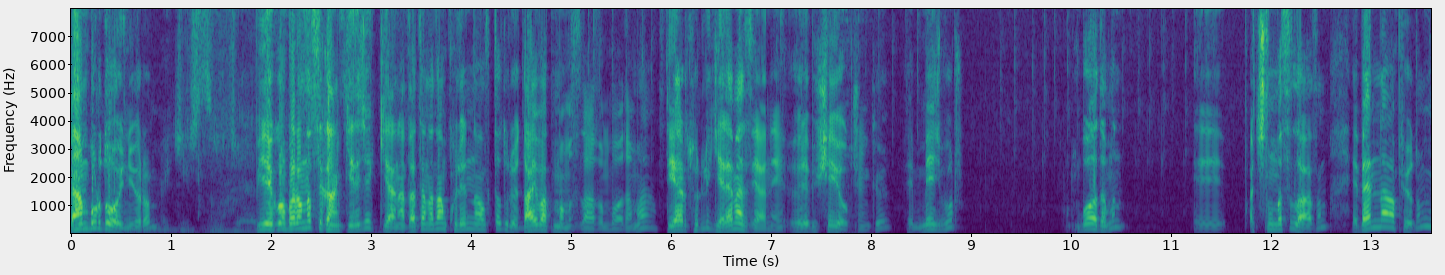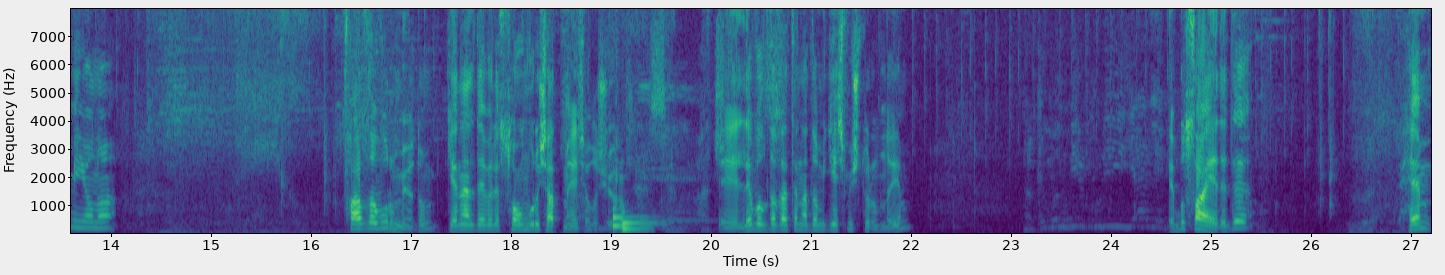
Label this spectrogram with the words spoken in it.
Ben burada oynuyorum. Demek isteyeceğim. Viego bana nasıl gank gelecek ki yani? Zaten adam kulenin altında duruyor. Dive atmamız lazım bu adama. Diğer türlü gelemez yani. Öyle bir şey yok çünkü. E, mecbur. Bu adamın e, açılması lazım. E ben ne yapıyordum? Minyonu fazla vurmuyordum. Genelde böyle son vuruş atmaya çalışıyorum. E, level'da zaten adamı geçmiş durumdayım. E bu sayede de hem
